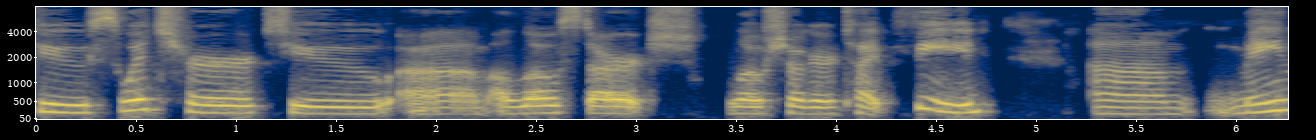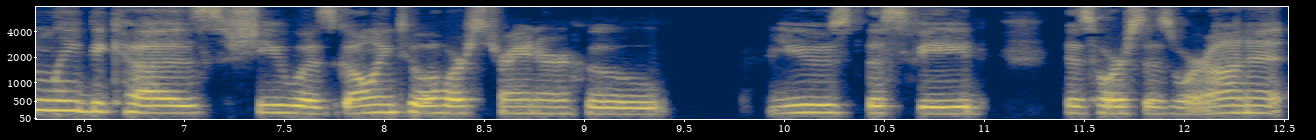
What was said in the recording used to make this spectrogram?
to switch her to um, a low starch, low sugar type feed, um, mainly because she was going to a horse trainer who used this feed. His horses were on it,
